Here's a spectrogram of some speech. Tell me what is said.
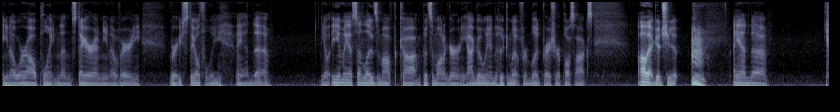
you know, we're all pointing and staring, you know, very, very stealthily. And, uh, you know, EMS unloads him off the cot and puts him on a gurney. I go in to hook him up for blood pressure, pulse ox, all that good shit. and, uh,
